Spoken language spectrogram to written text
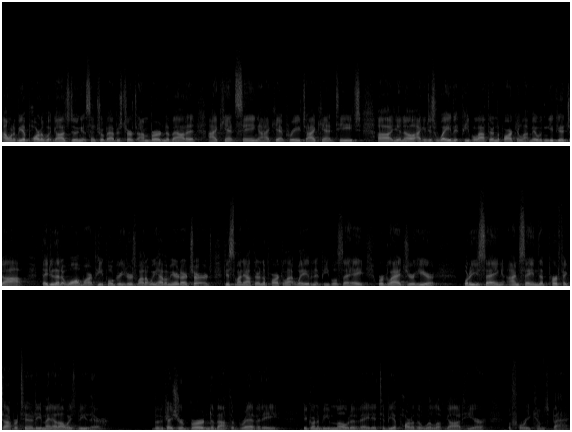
I want to be a part of what God's doing at Central Baptist Church. I'm burdened about it. I can't sing. I can't preach. I can't teach. Uh, you know, I can just wave at people out there in the parking lot. Maybe we can give you a job. They do that at Walmart, people greeters. Why don't we have them here at our church? Just somebody out there in the parking lot waving at people, say, hey, we're glad you're here. What are you saying? I'm saying the perfect opportunity may not always be there. But because you're burdened about the brevity, you're going to be motivated to be a part of the will of God here before He comes back.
